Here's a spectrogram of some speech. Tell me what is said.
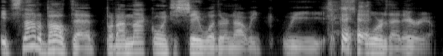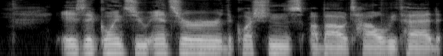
It's not about that, but I'm not going to say whether or not we, we explore that area. Is it going to answer the questions about how we've had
